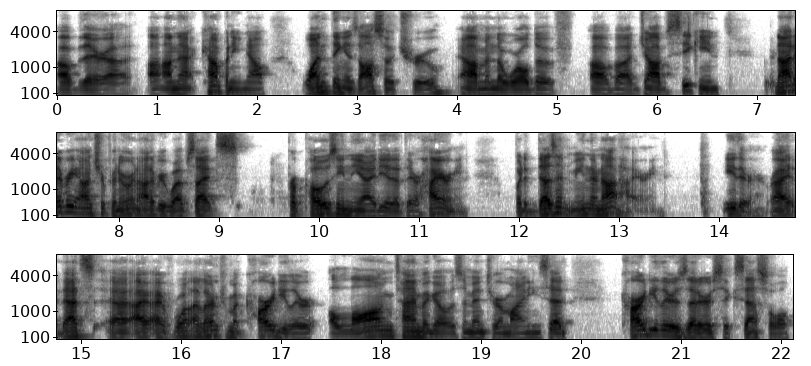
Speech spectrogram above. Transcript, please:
of their uh, on that company. Now, one thing is also true um, in the world of of uh, job seeking. Not every entrepreneur, not every website's proposing the idea that they're hiring, but it doesn't mean they're not hiring either, right? That's uh, I, I, I learned from a car dealer a long time ago as a mentor of mine. He said, car dealers that are successful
